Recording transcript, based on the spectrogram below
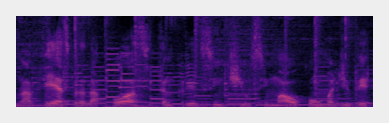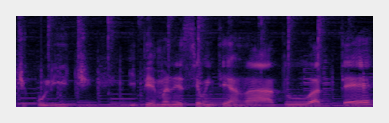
na véspera da posse, Tancredo sentiu-se mal com uma diverticulite e permaneceu internado até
